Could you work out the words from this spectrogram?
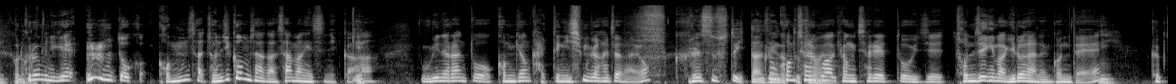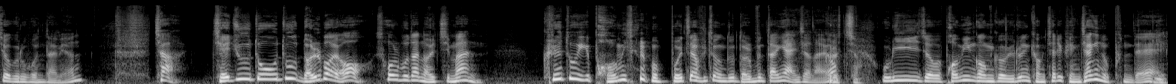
예, 그러면 이게 또 거- 검사 전직 검사가 사망했으니까 예. 우리나라는 또 검경 갈등이 심각하잖아요. 그랬을 수도 있다는 생각도 검찰과 들어요. 경찰의 또 이제 전쟁이 막 일어나는 건데 예. 극적으로 본다면 자 제주도도 넓어요. 서울보다 넓지만 그래도 이게 범인을 못- 못 잡을 정도 넓은 땅이 아니잖아요. 그렇죠. 우리 저 범인 검거율은 경찰이 굉장히 높은데 예.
